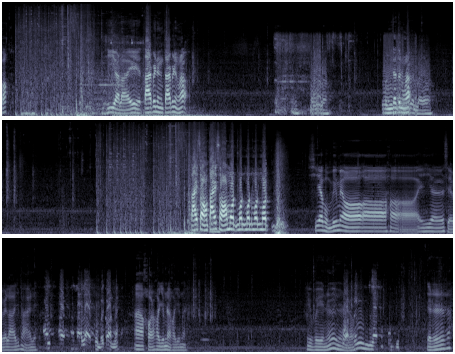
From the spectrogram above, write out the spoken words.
ฟัก เหี้ยอะไร ตายไปหนึ่งตายไปหนึ่งแล้วไม่รู้เหรอมึงได้ตัวหนึ่งละเหรอตายสองตายสองหมดหมดหมดหมดหมดเชี่ยผมวิ่งไม่ออกอ่าไอ้เหี้ยเสียเวลาชิบหายเลย เอาเอาเอาแหละผมไปก่อนไหมอ่าขอขอยืมหน่อยขอยืมหน่อยไอ้เวนเอ้ยอยู่ไหบนอกแล้วไม่มีแรงผมอยู่เดี๋ยวเดี๋ยวเดี๋ยว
